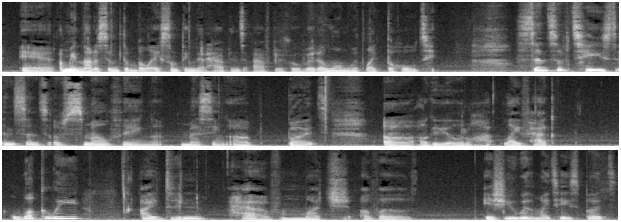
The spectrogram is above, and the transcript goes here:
and I mean not a symptom, but like something that happens after COVID, along with like the whole t- sense of taste and sense of smell thing messing up. But uh, I'll give you a little life hack. Luckily, I didn't have much of a issue with my taste buds.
